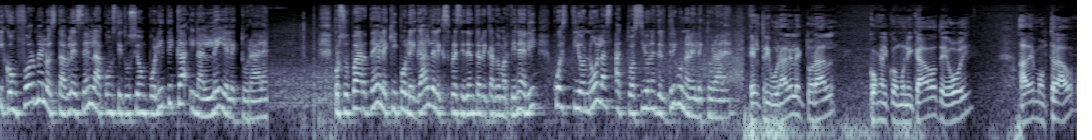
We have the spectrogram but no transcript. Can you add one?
y conforme lo establecen la Constitución Política y la Ley Electoral. Por su parte, el equipo legal del expresidente Ricardo Martinelli cuestionó las actuaciones del Tribunal Electoral. El Tribunal Electoral, con el comunicado de hoy, ha demostrado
